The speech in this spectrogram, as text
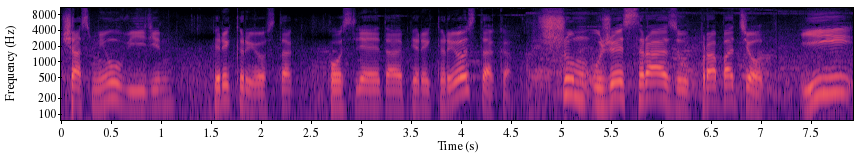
Сейчас мы увидим перекресток. После этого перекрестка шум уже сразу пропадет. И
